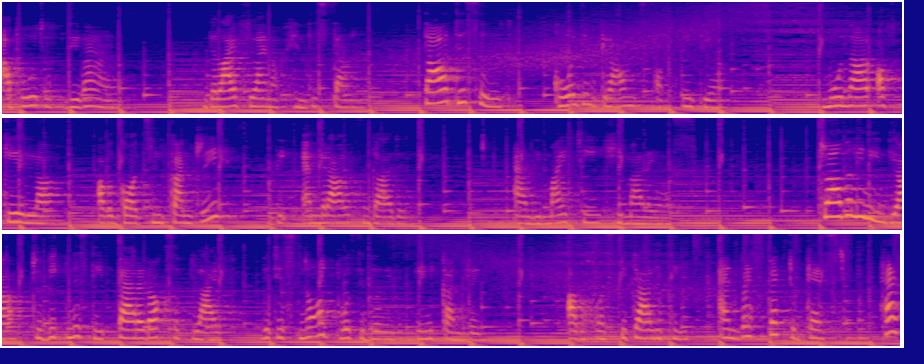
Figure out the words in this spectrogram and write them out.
abode of divine, the lifeline of Hindustan. Thar Desert, golden grounds of India. Munnar of Kerala, our God's own country, the Emerald Garden, and the mighty Himalayas. Travel in India to witness the paradox of life, which is not possible in any country. Our hospitality and respect to guests has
